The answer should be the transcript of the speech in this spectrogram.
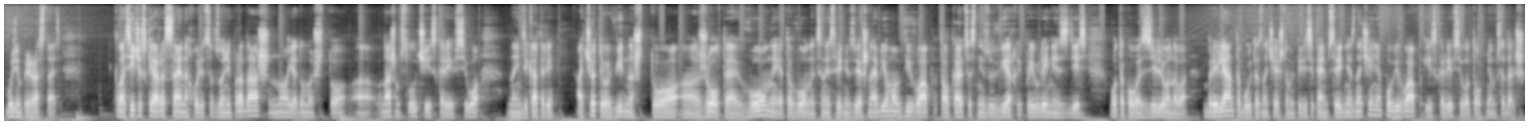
будем прирастать. Классический RSI находится в зоне продаж, но я думаю, что э, в нашем случае, скорее всего, на индикаторе отчетливо видно, что э, желтые волны, это волны цены средневзвешенной объемом VWAP, толкаются снизу вверх. И появление здесь вот такого зеленого бриллианта будет означать, что мы пересекаем среднее значение по VWAP и скорее всего толкнемся дальше.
